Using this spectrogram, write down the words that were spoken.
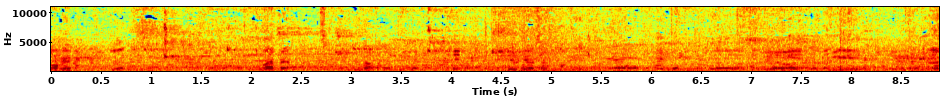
Oke. Live ya? Enggak. Ini video biasa pakai dua minggu lagi dua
